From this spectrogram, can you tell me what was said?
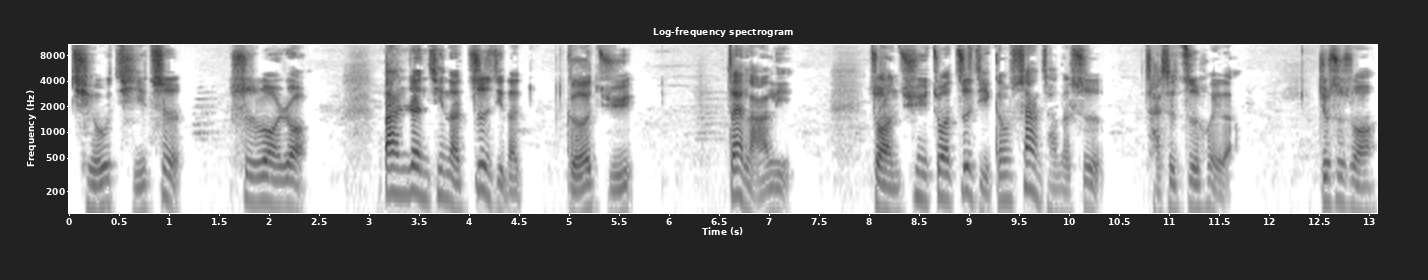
求其次是懦弱。但认清了自己的格局在哪里，转去做自己更擅长的事，才是智慧的。就是说，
